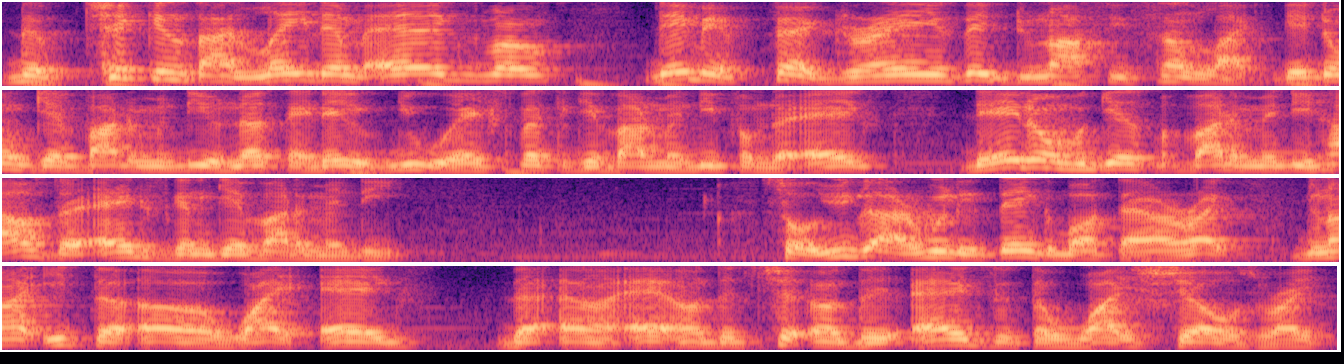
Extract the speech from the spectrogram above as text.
The chickens that lay them eggs, bro, they've been fed grains. They do not see sunlight. They don't get vitamin D or nothing. They you expect to get vitamin D from their eggs. They don't get vitamin D. How's their eggs gonna get vitamin D? So you gotta really think about that, all right? Do not eat the uh, white eggs, the uh, uh, the uh, the eggs with the white shells, right?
